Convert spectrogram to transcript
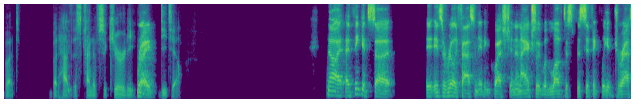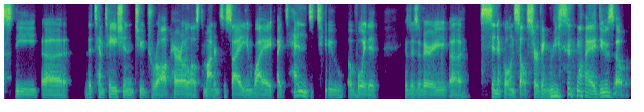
but but have this kind of security right. detail. No, I, I think it's uh, it, it's a really fascinating question, and I actually would love to specifically address the uh, the temptation to draw parallels to modern society and why I, I tend to avoid it because there's a very uh, cynical and self-serving reason why I do so.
